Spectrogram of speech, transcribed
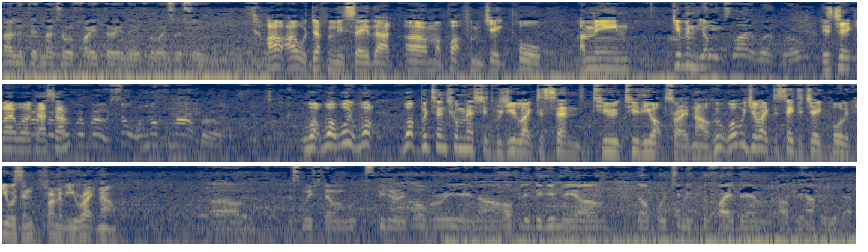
talented natural fighter in the influencer scene. I, I would definitely say that. Um, apart from Jake Paul, I mean, given the Jake's light work, bro. is Jake Lightwork Bro, bro, Hassan? bro, bro, bro, so we'll knock him out, bro. What, what what what what potential message would you like to send to to the ops right now? Who what would you like to say to Jake Paul if he was in front of you right now? Um, just wish them speedy recovery, and uh, hopefully they give me um, the opportunity to fight them. I'll be happy with that.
